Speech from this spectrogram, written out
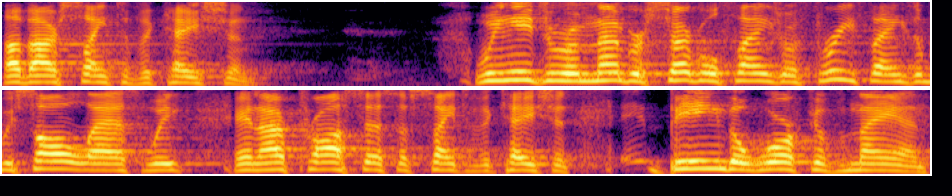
of our sanctification. We need to remember several things or three things that we saw last week in our process of sanctification, being the work of man.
